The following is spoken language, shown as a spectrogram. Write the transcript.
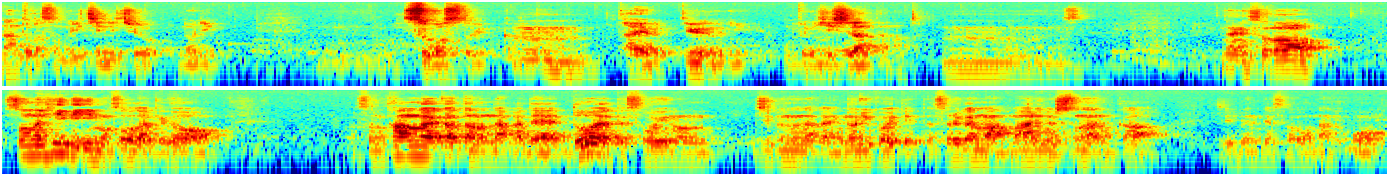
なんとかその一日を乗り、過ごすというか、耐えるっていうのに本当に必死だったなと。何そのその日々もそうだけどその考え方の中でどうやってそういうのを自分の中に乗り越えていった？それがまあ周りの人なのか自分でそうなんかこ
